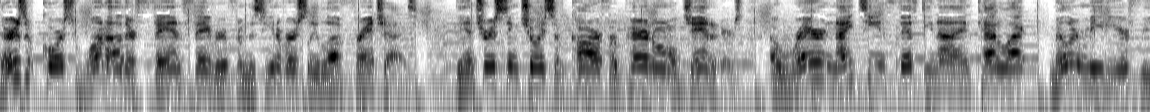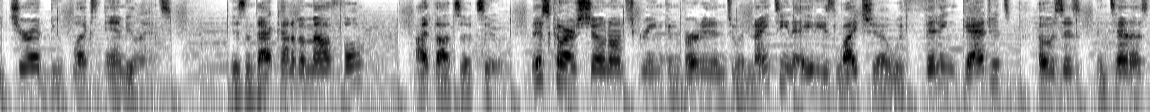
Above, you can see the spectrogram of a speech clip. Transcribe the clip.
There is, of course, one other fan favorite from this universally loved franchise. The interesting choice of car for paranormal janitors, a rare 1959 Cadillac Miller Meteor Futura Duplex ambulance. Isn't that kind of a mouthful? I thought so too. This car is shown on screen converted into a 1980s light show with fitting gadgets, hoses, antennas,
